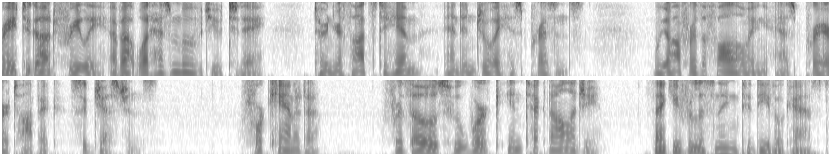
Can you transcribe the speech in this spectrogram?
Pray to God freely about what has moved you today. Turn your thoughts to Him and enjoy His presence. We offer the following as prayer topic suggestions For Canada, for those who work in technology. Thank you for listening to DevoCast.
